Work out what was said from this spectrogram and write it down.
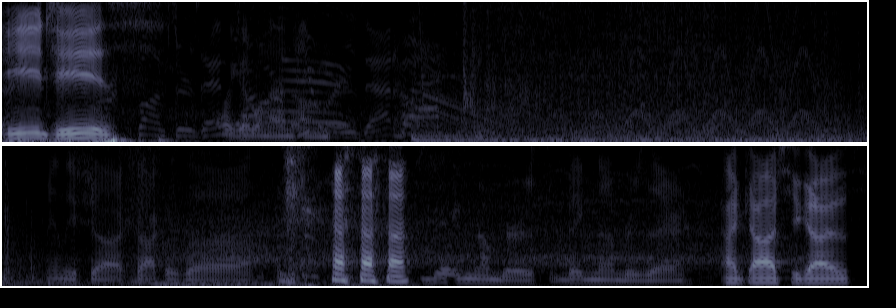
Home. Mainly Shawk. Shawk was the big numbers. Big numbers there. I got you guys.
